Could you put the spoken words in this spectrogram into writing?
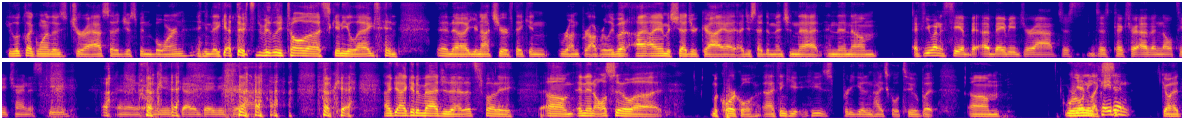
he looked like one of those giraffes that had just been born, and they got those really tall, uh, skinny legs, and and uh, you're not sure if they can run properly. But I, I am a Shedrick guy. I, I, just had to mention that. And then, um, if you want to see a, a baby giraffe, just just picture Evan Nolte trying to ski. and, and okay. he's got a baby giraffe. okay, I, I can imagine that. That's funny. Um, and then also uh, McCorkle. I think he he was pretty good in high school too. But um, we're yeah, only I mean, like. Kadin, go ahead.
